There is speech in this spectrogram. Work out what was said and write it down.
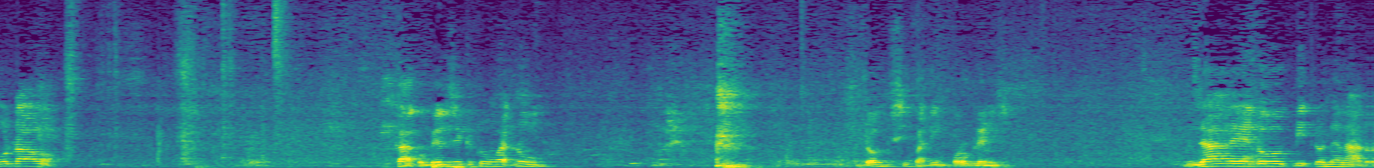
ɓurɗa o. Ka ko belgique tum waɗ ɗum donc si faɗin probléme ji. Ndaareɗo ɓiɗɗo nelaɗo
